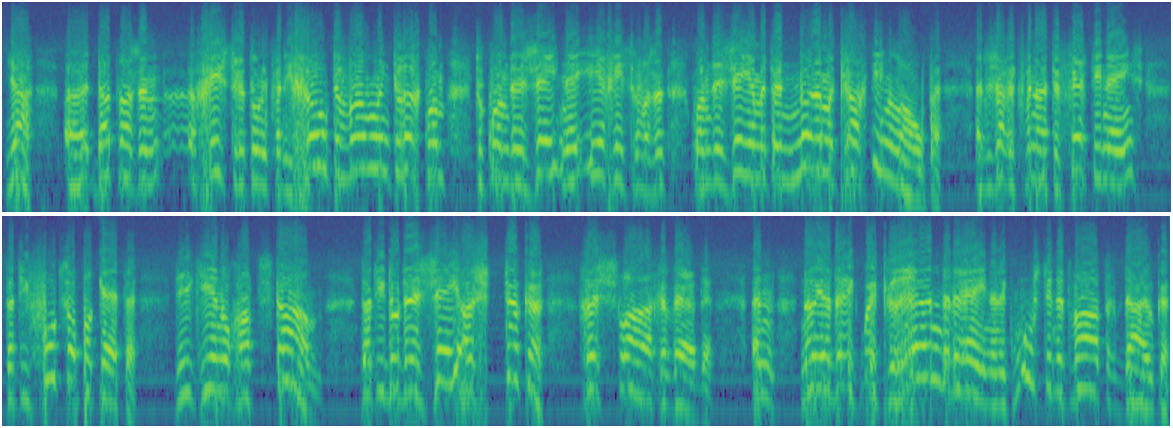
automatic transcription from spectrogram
Ja, uh, dat was een, uh, gisteren toen ik van die grote wandeling terugkwam. Toen kwam de zee, nee eergisteren was het, kwam de zee er met enorme kracht inlopen. En toen zag ik vanuit de verte ineens dat die voedselpakketten die ik hier nog had staan, dat die door de zee als stukken geslagen werden. En nou ja, ik, ik rende erheen en ik moest in het water duiken.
